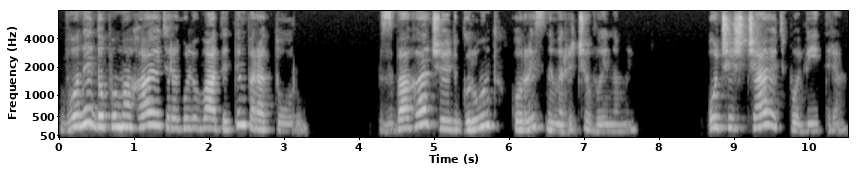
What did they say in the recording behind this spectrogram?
Вони допомагають регулювати температуру, збагачують ґрунт корисними речовинами, очищають повітря,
